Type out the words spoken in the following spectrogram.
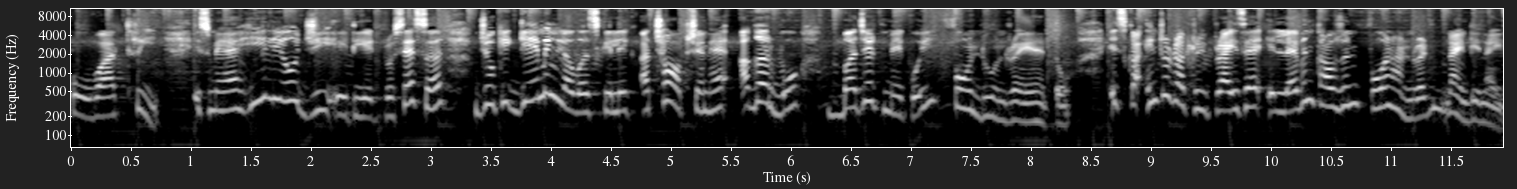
पोवा 3 इसमें है हीलियो G88 प्रोसेसर जो कि गेमिंग लवर्स के लिए एक अच्छा ऑप्शन है अगर वो बजट में कोई फ़ोन ढूंढ रहे हैं तो। इसका इंट्रोडक्टरी प्राइस है 11,499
